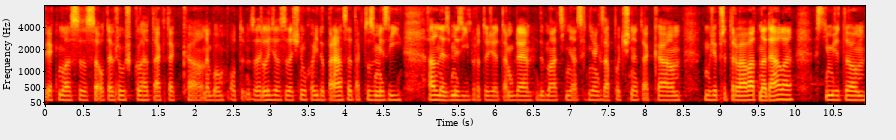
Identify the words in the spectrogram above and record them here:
jakmile se zase otevřou školy, tak, tak nebo lidi zase začnou chodit do práce, tak to zmizí, ale nezmizí, protože tam, kde domácí násilí nějak započne, tak může přetrvávat nadále s tím, že to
